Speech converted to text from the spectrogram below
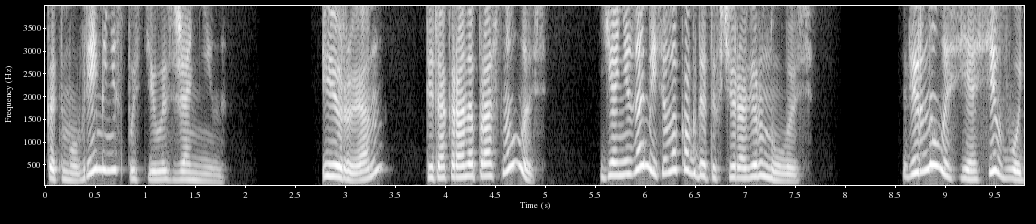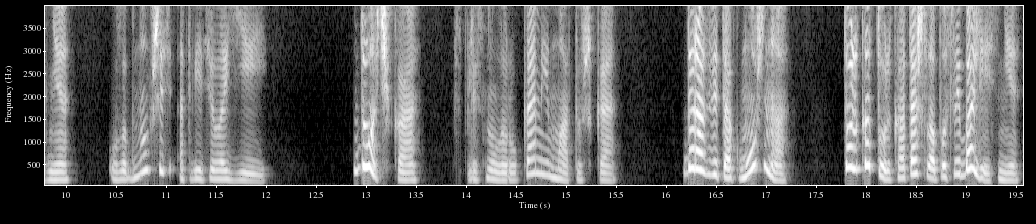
К этому времени спустилась Жанин. «Ирен?» Ты так рано проснулась? Я не заметила, когда ты вчера вернулась. Вернулась я сегодня, улыбнувшись, ответила ей. Дочка, всплеснула руками матушка. Да разве так можно? Только-только отошла после болезни.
